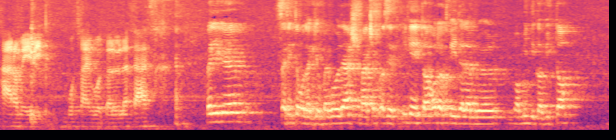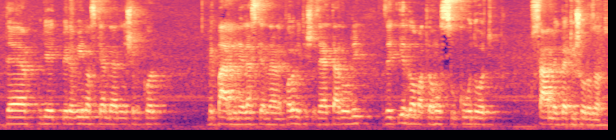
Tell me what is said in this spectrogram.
Három évig botrány volt belőle, tehát... Pedig szerintem a legjobb megoldás, már csak azért, igen, itt a adatvédelemről van mindig a vita, de ugye például a vénaszkennernél is, amikor még bárminél leszkennelnek valamit, és az eltárolódik, ez egy irgalmatlan hosszú kódolt szám meg betűsorozat.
